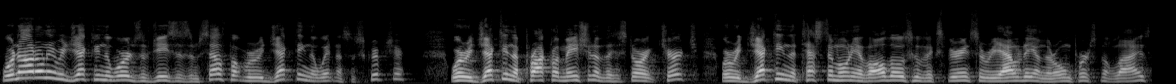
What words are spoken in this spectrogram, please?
we're not only rejecting the words of Jesus himself, but we're rejecting the witness of Scripture. We're rejecting the proclamation of the historic church. We're rejecting the testimony of all those who've experienced the reality on their own personal lives.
